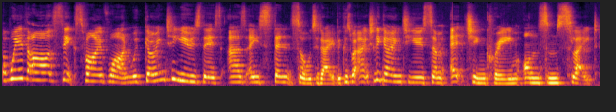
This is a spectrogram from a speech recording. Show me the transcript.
With our 651, we're going to use this as a stencil today because we're actually going to use some etching cream on some slate.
